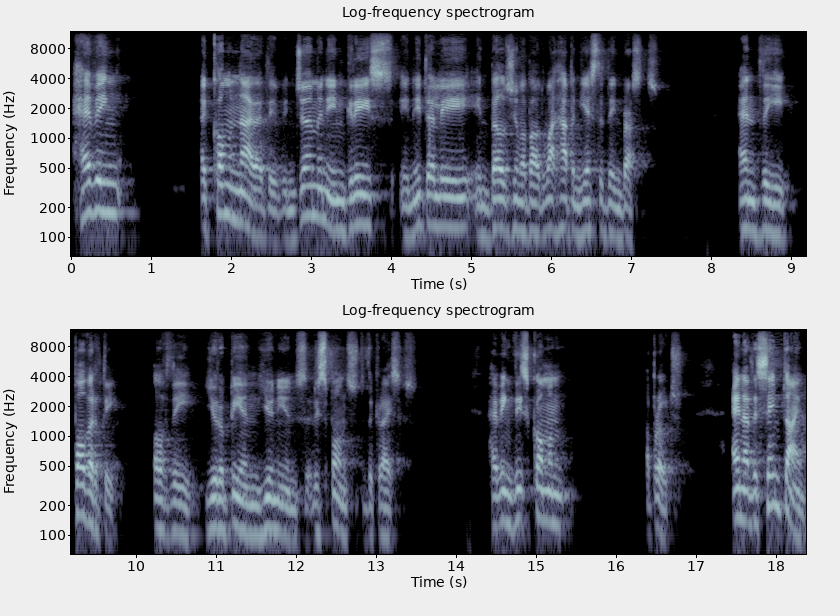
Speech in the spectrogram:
having a common narrative in Germany, in Greece, in Italy, in Belgium about what happened yesterday in Brussels and the poverty of the European Union's response to the crisis. Having this common approach. And at the same time,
